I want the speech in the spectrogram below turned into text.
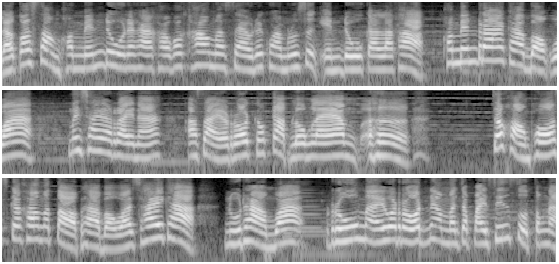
แล้วก็ส่องคอมเมนต์ดูนะคะเขาก็เข้ามาแซวด้วยความรู้สึกเอ็นดูกันละค่ะ คอมเมนต์แรกค่ะบอกว่าไม่ใช่อะไรนะ อาศัยรถเขากลับโรงแรมเออเจ้าของโพสต์ก็เข้ามาตอบค่ะ บอกว่าใช่ค่ะ หนูถามว่ารู้ไหมว่ารถเนี่ยมันจะไปสิ้นสุดตรงไหน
